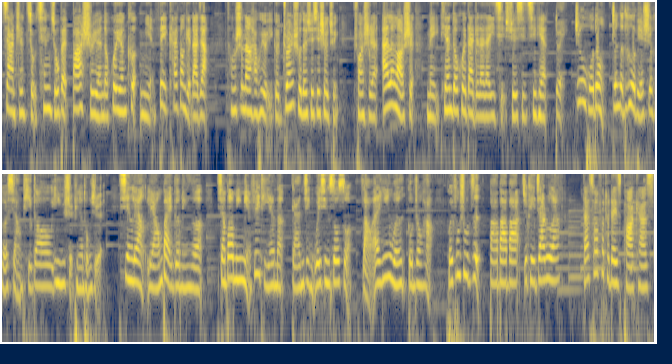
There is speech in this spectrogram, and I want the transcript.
价值九千九百八十元的会员课免费开放给大家，同时呢还会有一个专属的学习社群，创始人 Allen 老师每天都会带着大家一起学习七天。对，这个活动真的特别适合想提高英语水平的同学，限量两百个名额。想报名免费体验的，赶紧微信搜索“早安英文”公众号，回复数字八八八就可以加入啦。 That's all for today's podcast.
